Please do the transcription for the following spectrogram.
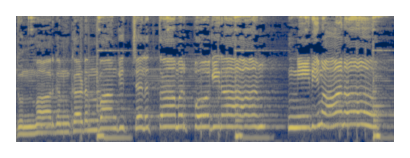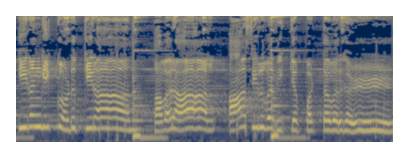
துன்மார்கன் கடன் வாங்கிச் செலுத்தாமற் போகிறான். நீதிமானோ இறங்கிக் கொடுக்கிறான். அவரால் ஆசிர்வதிக்கப்பட்டவர்கள்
